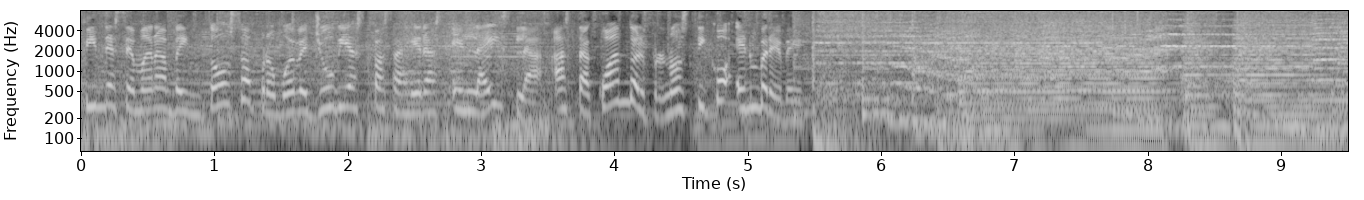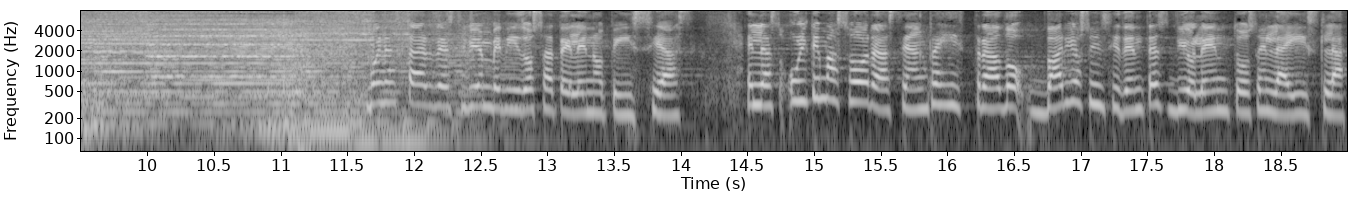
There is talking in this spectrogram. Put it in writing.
Fin de semana ventoso promueve lluvias pasajeras en la isla. ¿Hasta cuándo el pronóstico en breve? Buenas tardes y bienvenidos a Telenoticias. En las últimas horas se han registrado varios incidentes violentos en la isla.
